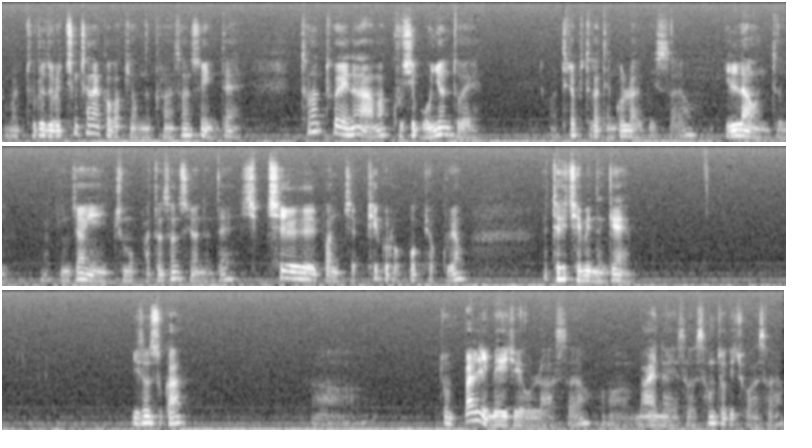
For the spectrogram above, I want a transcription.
정말 두루두루 칭찬할 것밖에 없는 그런 선수인데 토론토에는 아마 95년도에 어, 드래프트가 된 걸로 알고 있어요. 1라운드 굉장히 주목받던 선수였는데 17번째 픽으로 뽑혔고요. 되게 재밌는 게 이 선수가 어, 좀 빨리 메이저에 올라왔어요. 어, 마이너에서 성적이 좋아서요.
